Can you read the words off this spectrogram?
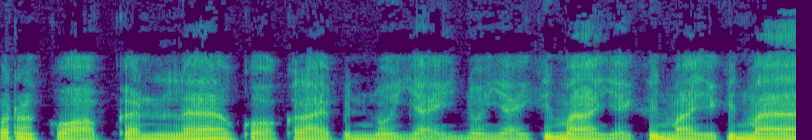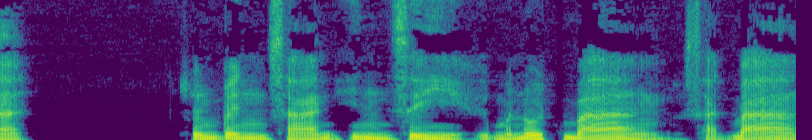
ประกอบกันแล้วก็กลายเป็นหน่วยใหญ่หน่วยใหญ่ขึ้นมาใหญ่ขึ้นมาใหญ่ขึ้นมา จนเป็นสารอินทรีย์คือมนุษย์บ้าง สัตว์บ้าง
